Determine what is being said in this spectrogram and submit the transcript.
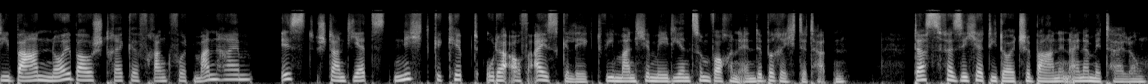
Die Bahn-Neubaustrecke Frankfurt-Mannheim ist Stand jetzt nicht gekippt oder auf Eis gelegt, wie manche Medien zum Wochenende berichtet hatten. Das versichert die Deutsche Bahn in einer Mitteilung.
